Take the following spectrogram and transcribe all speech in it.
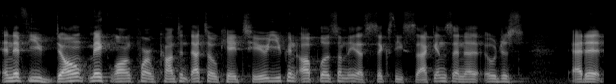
And if you don't make long form content, that's okay too. You can upload something that's 60 seconds and it'll just edit,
